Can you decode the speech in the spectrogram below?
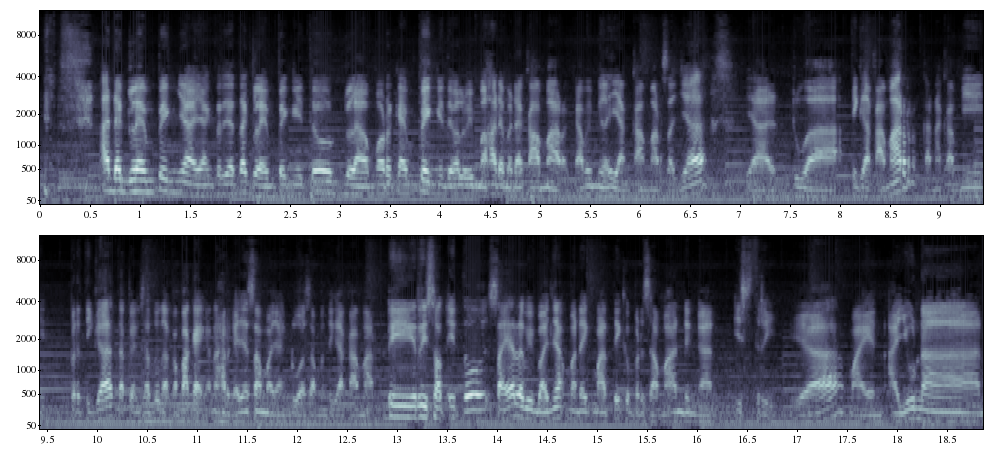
Ada glampingnya yang ternyata glamping itu glamour camping gitu lebih mahal daripada kamar. Kami milih yang kamar saja, ya dua tiga kamar karena kami bertiga tapi yang satu nggak kepake karena harganya sama yang dua sama tiga kamar. Di resort itu saya lebih banyak menikmati kebersamaan dengan istri ya, main ayunan,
